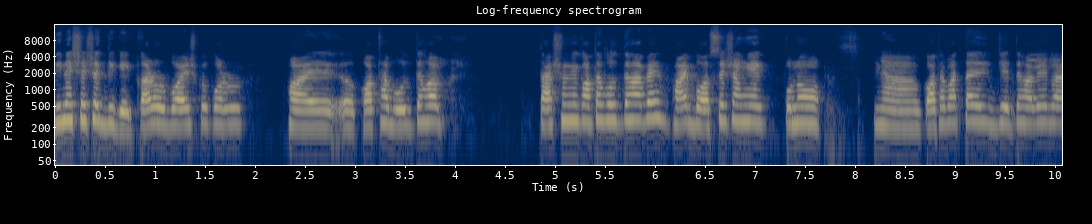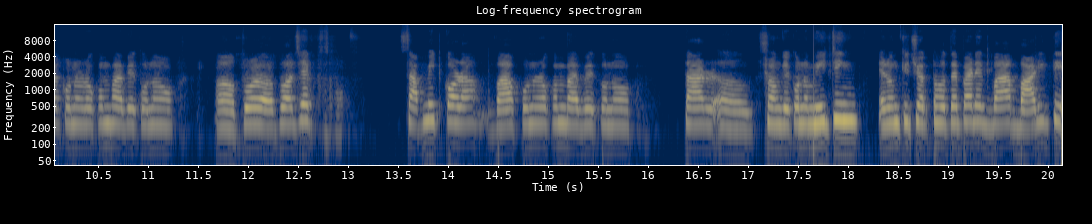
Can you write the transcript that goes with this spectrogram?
দিনের শেষের দিকে, কারোর বয়স্ক, কারোর হয় কথা বলতে হবে তার সঙ্গে কথা বলতে হবে। হয় বসের সঙ্গে কোনো কথাবার্তায় যেতে হবে বা কোনো রকম ভাবে কোনো প্রজেক্ট সাবমিট করা বা কোনো রকম ভাবে কোনো তার সঙ্গে কোনো মিটিং এরকম কিছু একটা হতে পারে বা বাড়িতে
